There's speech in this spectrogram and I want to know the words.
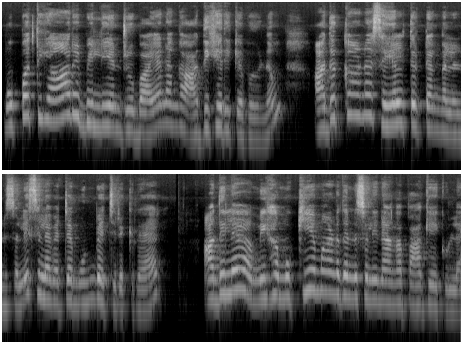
முப்பத்தி ஆறு பில்லியன் ரூபாயை நாங்கள் அதிகரிக்க வேணும். அதுக்கான செயல் திட்டங்கள்னு சொல்லி சிலவற்றை முன் வச்சிருக்கிறார். அதில் மிக முக்கியமானதுன்னு சொல்லி நாங்க பார்க்கக்குள்ள,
